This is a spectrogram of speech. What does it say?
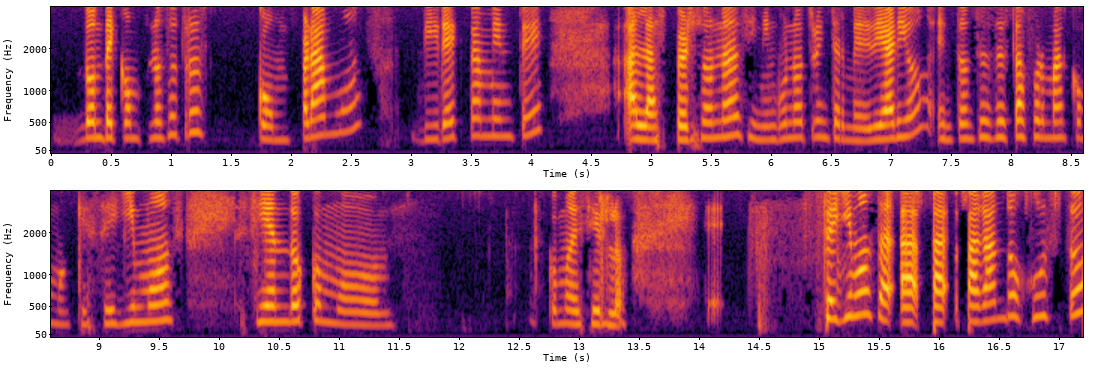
donde nosotros compramos directamente a las personas sin ningún otro intermediario. Entonces, de esta forma, como que seguimos siendo como, ¿cómo decirlo? Seguimos pagando justo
